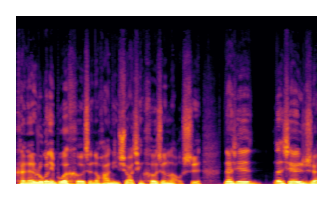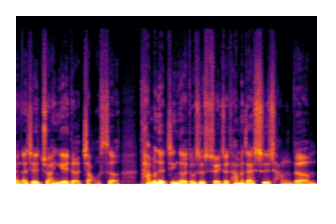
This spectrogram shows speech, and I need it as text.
可能如果你不会和声的话，你需要请和声老师。那些那些人、那些专业的角色，他们的金额都是随着他们在市场的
